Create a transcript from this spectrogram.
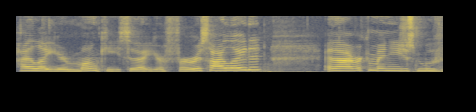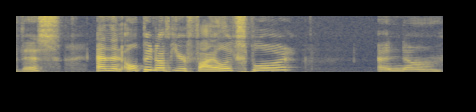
Highlight your monkey so that your fur is highlighted. And I recommend you just move this and then open up your file explorer and um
